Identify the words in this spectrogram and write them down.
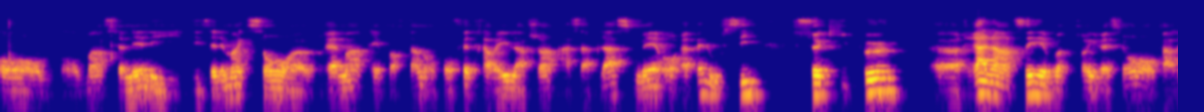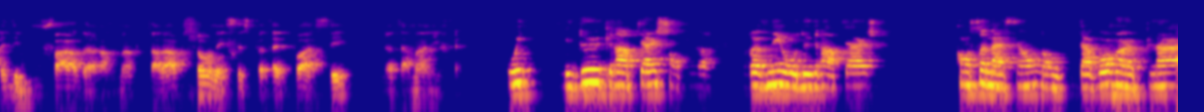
on, mentionnait les, les, éléments qui sont vraiment importants. Donc, on fait travailler l'argent à sa place, mais on rappelle aussi ce qui peut euh, ralentir votre progression. On parlait des bouffeurs de rendement tout à l'heure, puis ça, on n'insiste peut-être pas assez, notamment les frais. Oui, les deux grands pièges, on peut revenir aux deux grands pièges. Consommation, donc d'avoir un plan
